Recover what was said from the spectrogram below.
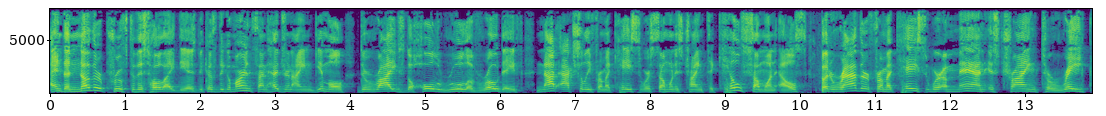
And another proof to this whole idea is because the Gemara in Sanhedrin Ayin Gimel derives the whole rule of rodef not actually from a case where someone is trying to kill someone else, but rather from a case where a man is trying to rape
